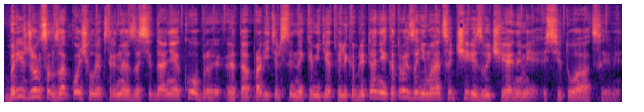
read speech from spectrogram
Борис Джонсон закончил экстренное заседание КОБРы. Это правительственный комитет Великобритании, который занимается чрезвычайными ситуациями.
